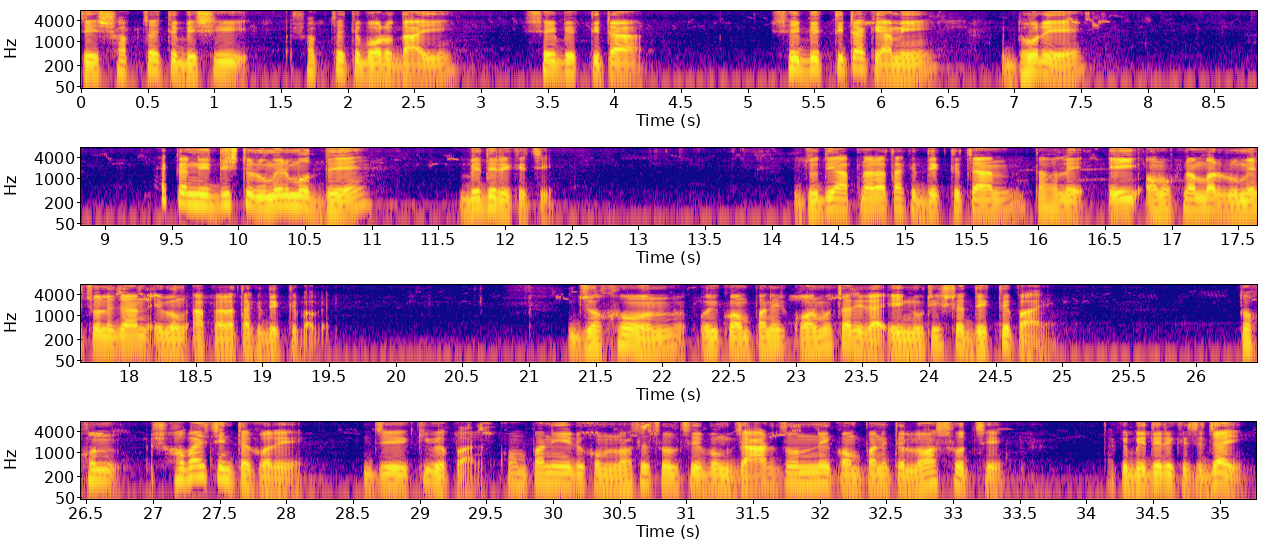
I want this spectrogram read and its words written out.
যে সবচাইতে বেশি, সবচাইতে বড় দায়ী সেই ব্যক্তিটা, সেই ব্যক্তিটাকে আমি ধরে একটা নির্দিষ্ট রুমের মধ্যে বেঁধে রেখেছি। যদি আপনারা তাকে দেখতে চান, তাহলে এই অমুক নাম্বার রুমে চলে যান এবং আপনারা তাকে দেখতে পাবেন। যখন ওই কোম্পানির কর্মচারীরা এই নোটিশটা দেখতে পায়, তখন সবাই চিন্তা করে যে, কি ব্যাপার? কোম্পানি এরকম লসে চলছে এবং যার জন্যে কোম্পানিতে লস হচ্ছে, তাকে বেঁধে রেখেছে। যাই,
